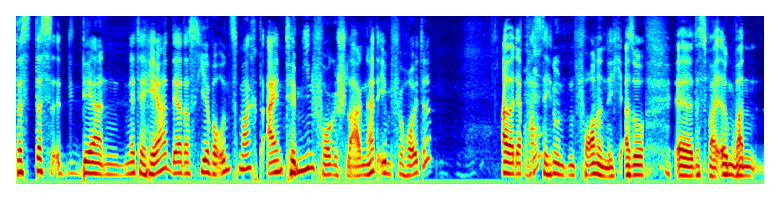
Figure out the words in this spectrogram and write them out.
dass, dass der nette Herr, der das hier bei uns macht, einen Termin vorgeschlagen hat, eben für heute. Aber der passte mhm. hinten und vorne nicht. Also äh, das war irgendwann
